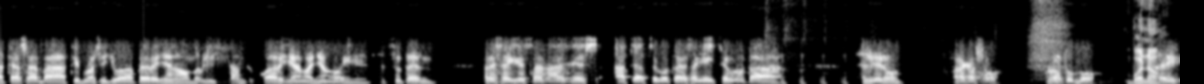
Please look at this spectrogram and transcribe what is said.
Eta zen, ba, tripulazioa perreinan ondo bilizan kuadrilla, baina ez zuten presaik ezan ez ateatzeko eta ez aitzeko, eta ez genuen, frakaso, rotundo, Bueno, hei.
